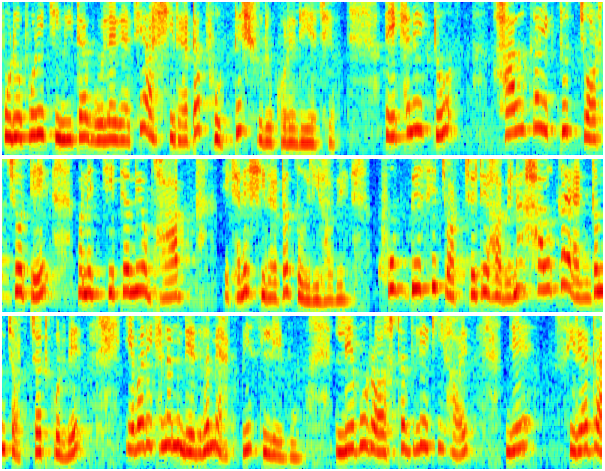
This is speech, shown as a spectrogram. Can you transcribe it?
পুরোপুরি চিনিটা গলে গেছে আর শিরাটা ফুটতে শুরু করে দিয়েছে। তো এখানে একটু হালকা একটু চটচটে মানে চিটানীয় ভাব এখানে শিরাটা তৈরি হবে। খুব বেশি চটচটে হবে না, হালকা একদম চটচট করবে। এবার এখানে আমি দিয়ে দিলাম এক পিস লেবু। লেবু রসটা দিলে কি হয় যে, শিরাটা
